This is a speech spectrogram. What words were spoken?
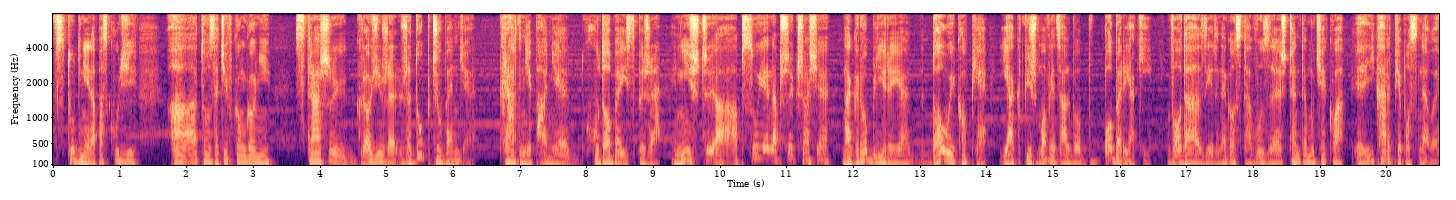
w studnie na paskudzi, a to za dziewką goni, straszy, grozi, że, że dupczył będzie. Kradnie panie chudobę i spyrze, niszczy, a psuje, naprzykrza się, na grobli ryje, doły kopie, jak piżmowiec albo bober jaki. Woda z jednego stawu ze szczętem uciekła y, i karpie posnęły.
